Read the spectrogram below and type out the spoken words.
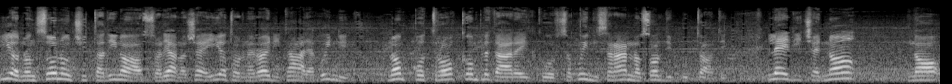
io non sono un cittadino australiano, cioè io tornerò in Italia, quindi non potrò completare il corso, quindi saranno soldi buttati. Lei dice no, no,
